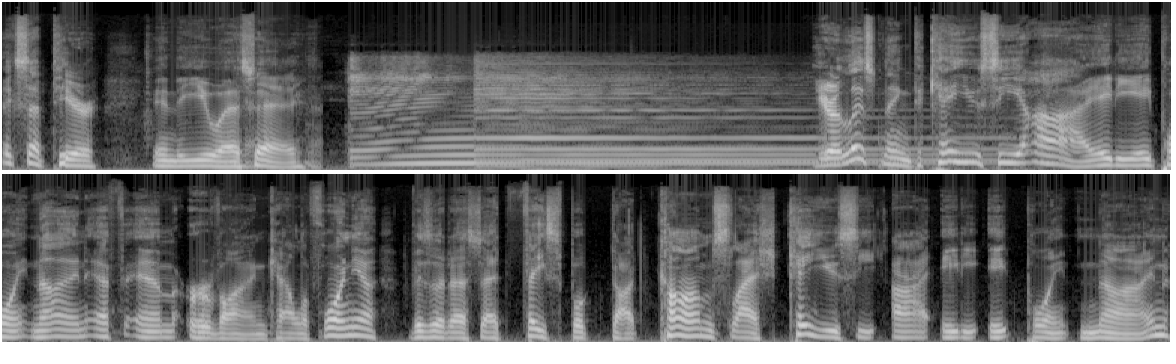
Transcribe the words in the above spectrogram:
except here in the USA. You're listening to KUCI 88.9 FM, Irvine, California. Visit us at facebook.com slash KUCI 88.9,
